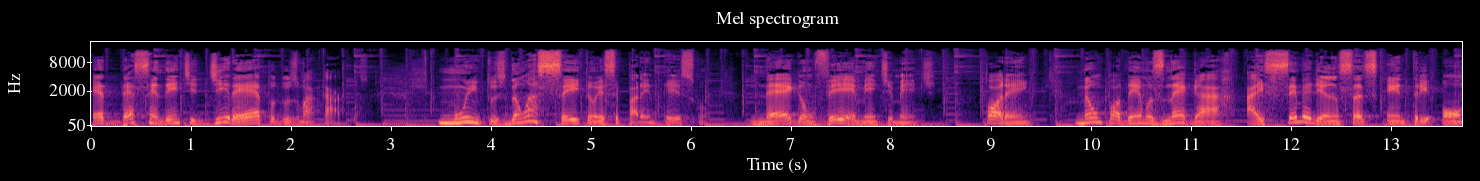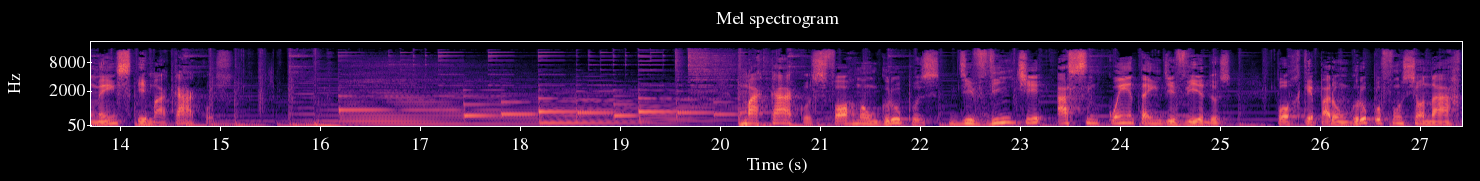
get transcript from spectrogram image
é descendente direto dos macacos. Muitos não aceitam esse parentesco, negam veementemente. Porém, não podemos negar as semelhanças entre homens e macacos. Macacos formam grupos de 20 a 50 indivíduos, porque para um grupo funcionar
